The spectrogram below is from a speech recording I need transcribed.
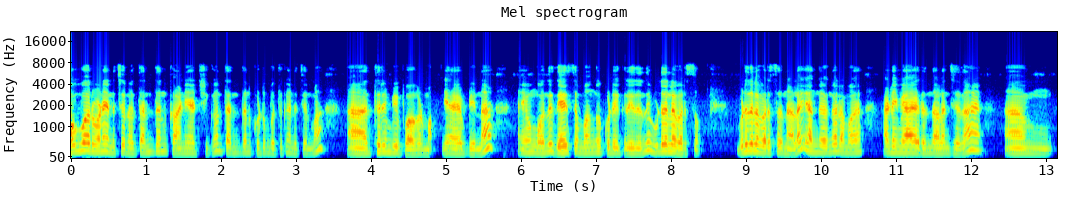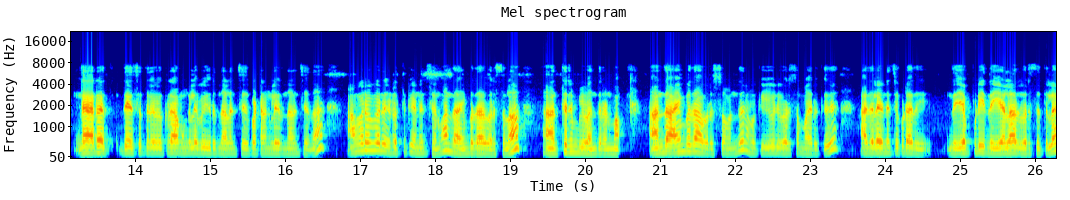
ஒவ்வொருவனும் என்ன செய்யணும் தன் தன் காணியாட்சிக்கும் தன் தன் குடும்பத்துக்கும் என்ன செய்யணுமா? திரும்பி போகணுமா? ஏன் எப்படின்னா இவங்க வந்து தேசம் அங்கே குடிக்கிறது வந்து விடுதலை வருஷம். விடுதலை வருஷம்னால எங்கெங்கே நம்ம அடிமையாக இருந்தாலும் சரி தான் வேறு தேசத்தில் கிராமங்களில் போய் இருந்தாலும் சரி பட்டணங்களில் இருந்தாலும் சரி தான் அவரவர் இடத்துக்கு என்ன செய்யணுமோ அந்த ஐம்பதாவது வருஷம்லாம் திரும்பி வந்துடணுமா அந்த ஐம்பதாவது வருஷம் வந்து நமக்கு யூலி வருஷமாக இருக்குது அதில் என்ன செய்யக்கூடாது இந்த எப்படி இந்த ஏழாவது வருஷத்தில்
